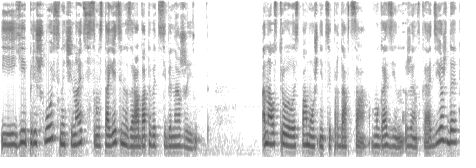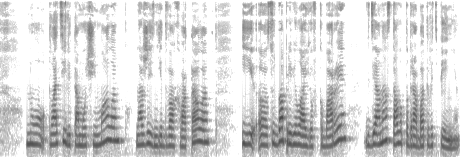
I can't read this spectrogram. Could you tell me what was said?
и ей пришлось начинать самостоятельно зарабатывать себе на жизнь. Она устроилась помощницей продавца в магазин женской одежды, но платили там очень мало, на жизнь едва хватало, и э, судьба привела ее в кабаре, где она стала подрабатывать пением.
